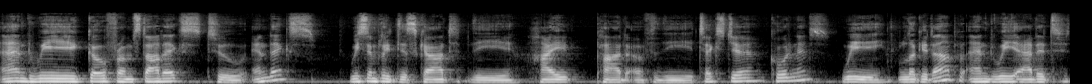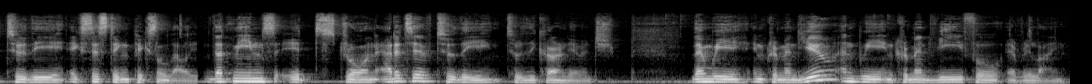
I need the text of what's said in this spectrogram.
and we go from start x to end x. We simply discard the high part of the texture coordinates. We look it up and we add it to the existing pixel value. That means it's drawn additive to the to the current image. Then we increment u and we increment v for every line.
